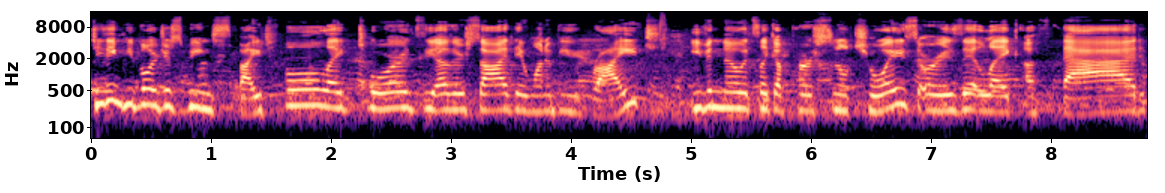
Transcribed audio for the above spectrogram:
Do you think people are just being spiteful, like towards the other side? They want to be right, even though it's like a personal choice, or is it like a fad?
